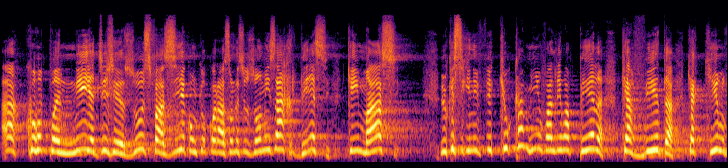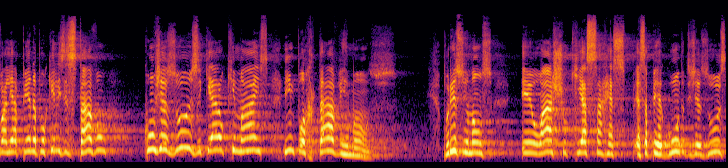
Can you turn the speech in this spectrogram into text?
a companhia de Jesus fazia com que o coração desses homens ardesse, queimasse. E o que significa que o caminho valeu a pena, que a vida, que aquilo valia a pena, porque eles estavam com Jesus e que era o que mais importava, irmãos. Por isso, irmãos, eu acho que essa, essa pergunta de Jesus,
